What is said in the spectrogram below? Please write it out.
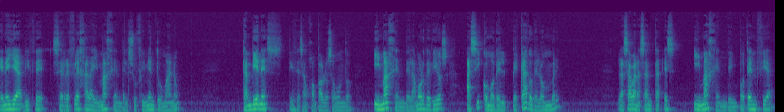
En ella, dice, se refleja la imagen del sufrimiento humano. También es, dice San Juan Pablo II, imagen del amor de Dios, así como del pecado del hombre. La sábana santa es imagen de impotencia,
